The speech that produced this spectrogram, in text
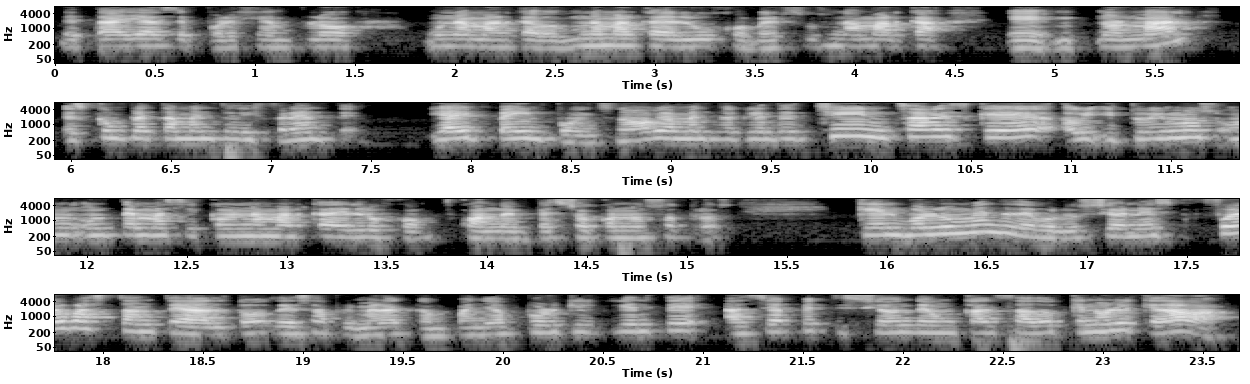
de tallas de, por ejemplo, una marca, una marca de lujo versus una marca eh, normal, es completamente diferente. Y hay pain points, ¿no? Obviamente el cliente, chin, ¿sabes qué? Y tuvimos un, un tema así con una marca de lujo cuando empezó con nosotros, que el volumen de devoluciones fue bastante alto de esa primera campaña porque el cliente hacía petición de un calzado que no le quedaba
